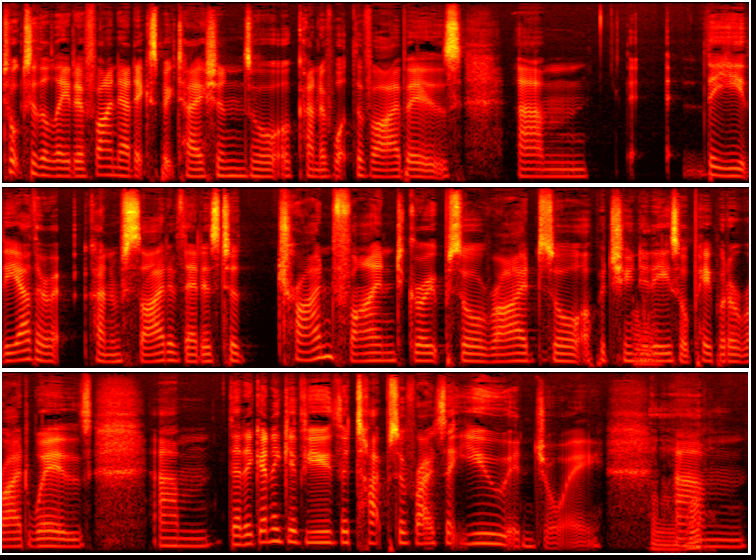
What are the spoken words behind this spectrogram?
talk to the leader, find out expectations or, or kind of what the vibe is. Um, the the other kind of side of that is to try and find groups or rides or opportunities or people to ride with um, that are going to give you the types of rides that you enjoy. Mm-hmm. Um,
